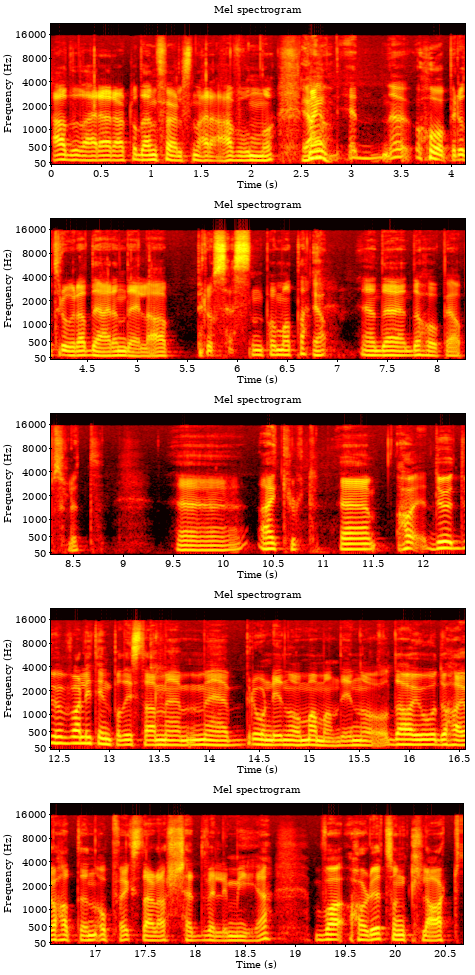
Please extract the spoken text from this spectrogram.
Ja, det der er rart, og den følelsen der er vond nå. Ja, Men jeg, jeg håper og tror at det er en del av prosessen, på en måte. Ja. Eh, Det, det håper jeg absolutt. Eh, Nei, kult. Eh, du, du var litt inne på det i stad med, med broren din og mammaen din. og har jo, Du har jo hatt en oppvekst der det har skjedd veldig mye. Hva, har du et sånn klart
